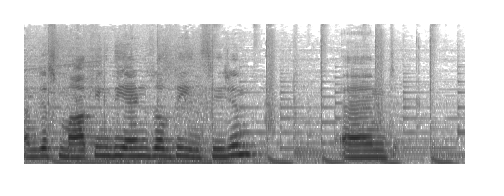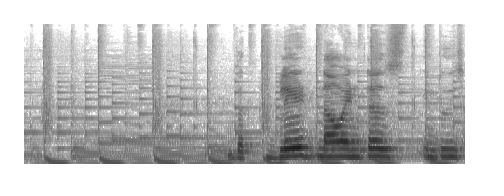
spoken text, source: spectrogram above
I'm just marking the ends of the incision and the blade now enters into this,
